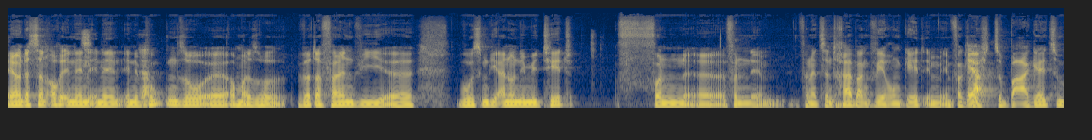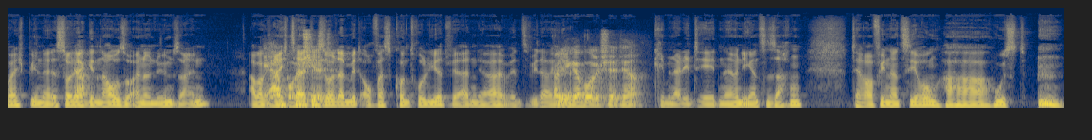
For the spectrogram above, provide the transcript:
Ja, und dass dann auch in den, in den, in den ja. Punkten so äh, auch mal so Wörter fallen wie, äh, wo es um die Anonymität von, äh, von, dem, von der Zentralbankwährung geht, im, im Vergleich ja. zu Bargeld zum Beispiel. Ne? Es soll ja. ja genauso anonym sein. Aber ja, gleichzeitig Bullshit. soll damit auch was kontrolliert werden, ja, wenn es wieder Völliger Bullshit, ja. Kriminalität, ne, und die ganzen Sachen, Terrorfinanzierung, haha, Hust. ähm,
